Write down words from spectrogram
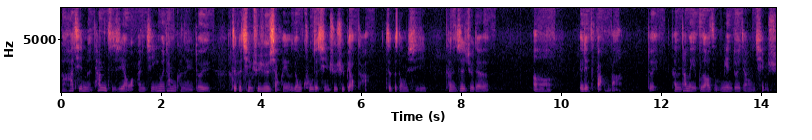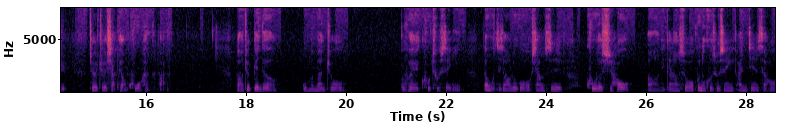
然后他其实他们只是要我安静，因为他们可能也对于。这个情绪就是小朋友用哭的情绪去表达这个东西，可能是觉得，呃，有点烦吧，对，可能他们也不知道怎么面对这样的情绪，就会觉得小朋友哭很烦，然后就变得我慢慢就不会哭出声音，但我知道，如果像是哭的时候，呃，你刚刚说不能哭出声音，安静的时候，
